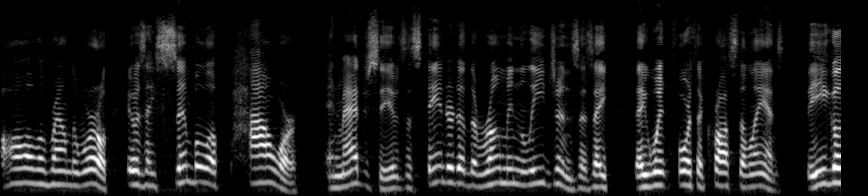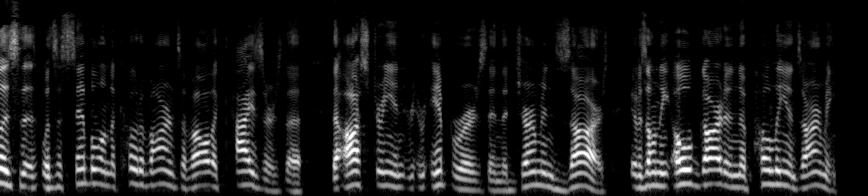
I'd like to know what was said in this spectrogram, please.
all around the world. It was a symbol of power and majesty. It was the standard of the Roman legions as they, they went forth across the lands. The eagle the, was a symbol on the coat of arms of all the Kaisers, the, the Austrian emperors, and the German czars. It was on the old guard of Napoleon's army.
